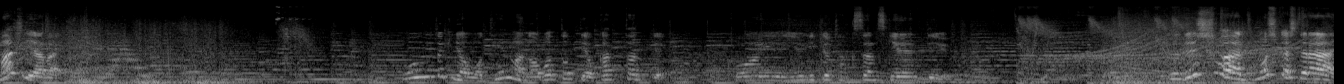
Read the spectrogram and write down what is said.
マジでやばい。こういう時にはもう天満登っとってよかったって。こういう遊撃をたくさんつけるっていう。ルシファーもしかしたら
